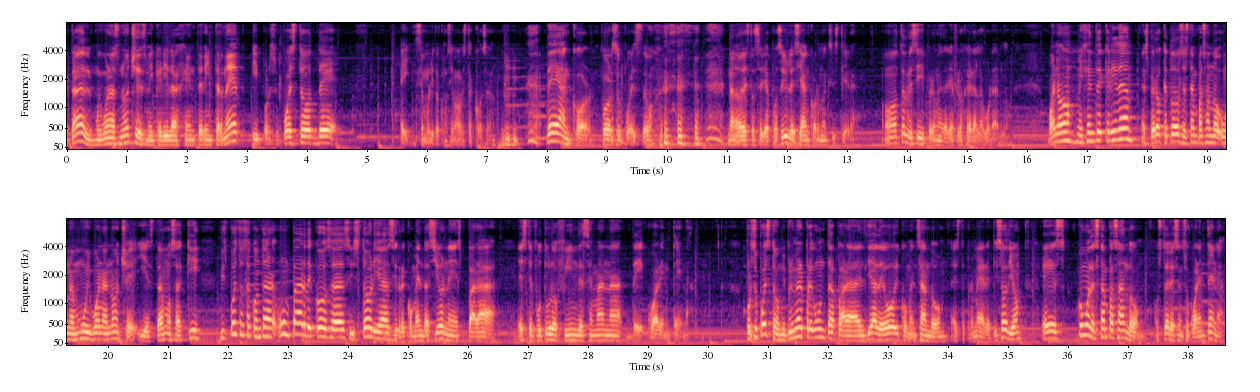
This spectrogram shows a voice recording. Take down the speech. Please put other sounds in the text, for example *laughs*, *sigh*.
¿Qué tal? Muy buenas noches, mi querida gente de internet y por supuesto de... Ey, se me olvidó cómo se llamaba esta cosa. de Anchor, por supuesto. *laughs* Nada de esto sería posible si Anchor no existiera. O tal vez sí, pero me daría flojera elaborarlo. Bueno, mi gente querida, espero que todos estén pasando una muy buena noche y estamos aquí dispuestos a contar un par de cosas, historias y recomendaciones para este futuro fin de semana de cuarentena. Por supuesto, mi primera pregunta para el día de hoy, comenzando este primer episodio, es ¿cómo le están pasando ustedes en su cuarentena?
